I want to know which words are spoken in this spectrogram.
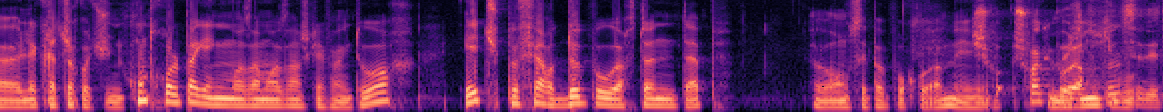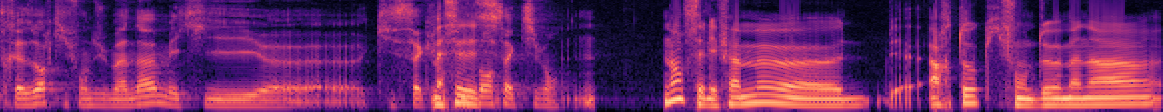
Euh, les créatures que tu ne contrôles pas gagnent moins 1 moins 1 jusqu'à fin du tour. Et tu peux faire 2 Power Stone tap. Euh, on sait pas pourquoi, mais. je, je crois que Imagine Power qu'il Stone, vaut- c'est des trésors qui font du mana mais qui, qui Bah, sacrifient en s'activant. Non, c'est les fameux euh, Arto qui font 2 mana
